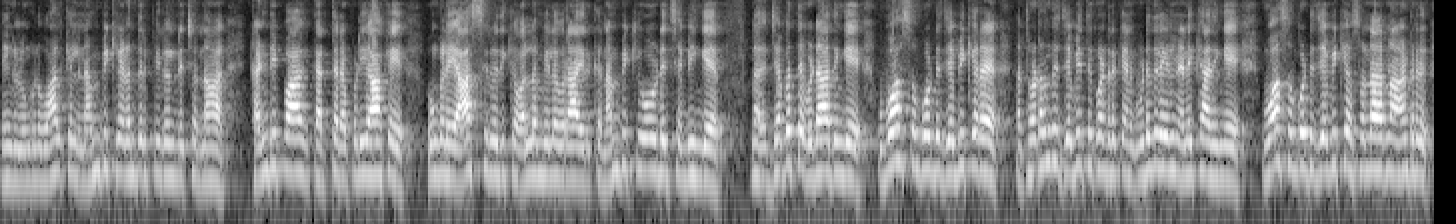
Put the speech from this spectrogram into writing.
நீங்கள் உங்கள் வாழ்க்கையில் நம்பிக்கை இழந்திருப்பீர்கள் என்று சொன்னால் கண்டிப்பாக கர்த்தர் அப்படியாக உங்களை ஆசீர்வதிக்க வல்லமையிலவராக இருக்க நம்பிக்கையோடு ஜெபிங்க. நான் ஜெபத்தை விடாதீங்க. உபவாசம் போட்டு ஜெபிக்கிறேன் நான் தொடர்ந்து ஜெபித்து கொண்டிருக்கேன். எனக்கு விடுதலைன்னு நினைக்காதீங்க. உபவாசம் போட்டு ஜெபிக்க சொன்னார்னா ஆண்டு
